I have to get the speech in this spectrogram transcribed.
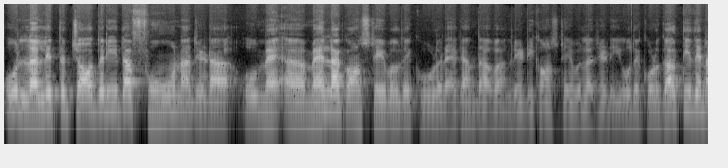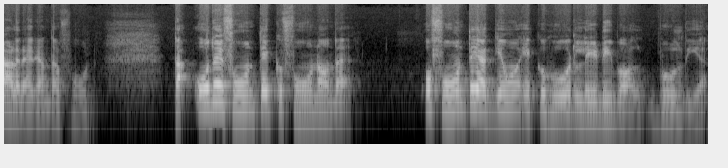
ਉਹ ਲਲਿਤ ਚੌਧਰੀ ਦਾ ਫੋਨ ਆ ਜਿਹੜਾ, ਉਹ ਮਹਿ- ਮਹਿਲਾ ਕਾਂਸਟੇਬਲ ਦੇ ਕੋਲ ਰਹਿ ਜਾਂਦਾ ਵਾ, ਲੇਡੀ ਕਾਂਸਟੇਬਲ ਆ ਜਿਹੜੀ, ਉਹਦੇ ਕੋਲ ਗਲਤੀ ਦੇ ਨਾਲ ਰਹਿ ਜਾਂਦਾ ਫੋਨ। ਤਾਂ ਉਹਦੇ ਫੋਨ ਤੇ ਇੱਕ ਫੋਨ ਆਉਂਦਾ ਉਹ ਫੋਨ ਤੇ ਅੱਗੇੋਂ ਇੱਕ ਹੋਰ ਲੇਡੀ ਬੋਲ, ਬੋਲਦੀ ਆ।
